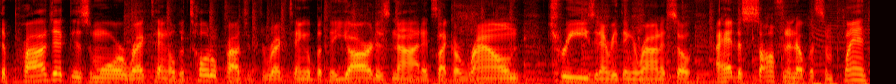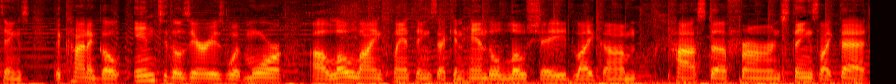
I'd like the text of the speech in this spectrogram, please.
The project is more rectangle, the total project is rectangle, but the yard is not. It's like around trees and everything around it. So I had to soften it up with some plantings that kind of go into those areas with more uh, low-lying plantings that can handle low shade like um, hosta, ferns, things like that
